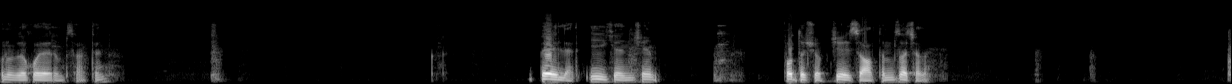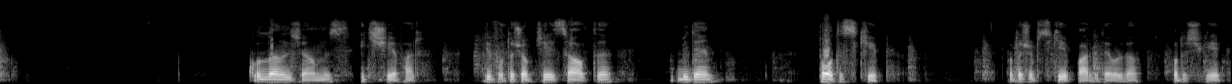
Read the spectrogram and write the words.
Bunu da koyarım zaten. Beyler ilk önce Photoshop CS altımızı açalım. Kullanacağımız iki şey var. Bir Photoshop CS6 bir de Photoscape. Photoshop Scape var bir de burada. Photoscape.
